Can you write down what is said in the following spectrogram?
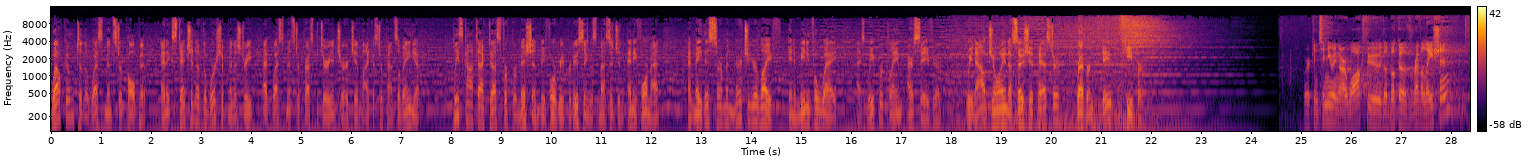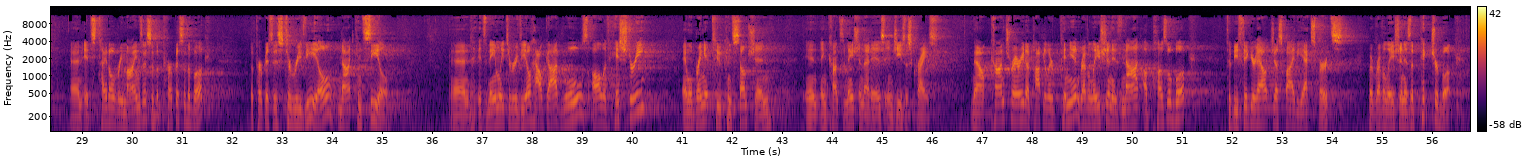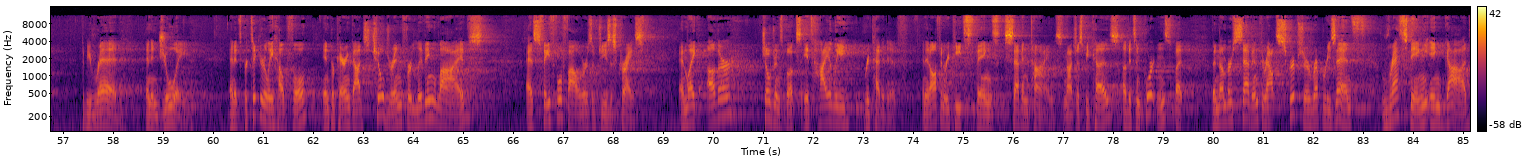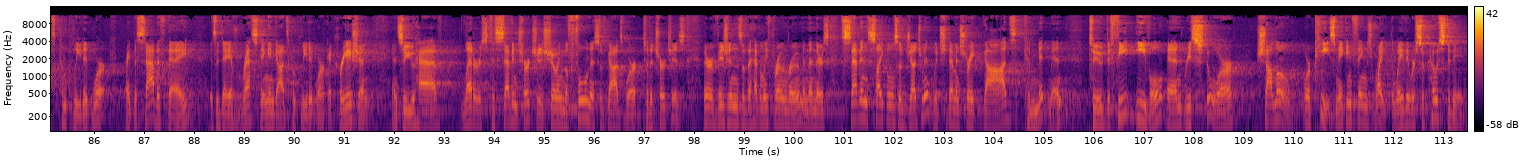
Welcome to the Westminster Pulpit, an extension of the worship ministry at Westminster Presbyterian Church in Lancaster, Pennsylvania. Please contact us for permission before reproducing this message in any format, and may this sermon nurture your life in a meaningful way as we proclaim our Savior. We now join Associate Pastor Reverend Dave Kiefer. We're continuing our walk through the book of Revelation, and its title reminds us of the purpose of the book. The purpose is to reveal, not conceal. And it's namely to reveal how God rules all of history and will bring it to consumption, in, in consummation, that is, in Jesus Christ. Now, contrary to popular opinion, Revelation is not a puzzle book to be figured out just by the experts, but Revelation is a picture book to be read and enjoyed. And it's particularly helpful in preparing God's children for living lives as faithful followers of Jesus Christ. And like other children's books, it's highly repetitive. And it often repeats things seven times, not just because of its importance, but the number seven throughout Scripture represents resting in God's completed work. Right? The Sabbath day is a day of resting in God's completed work at creation. And so you have letters to seven churches showing the fullness of God's work to the churches. There are visions of the heavenly throne room, and then there's seven cycles of judgment, which demonstrate God's commitment to defeat evil and restore shalom, or peace, making things right the way they were supposed to be.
